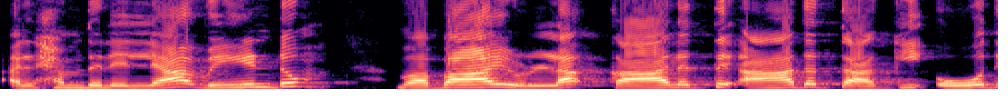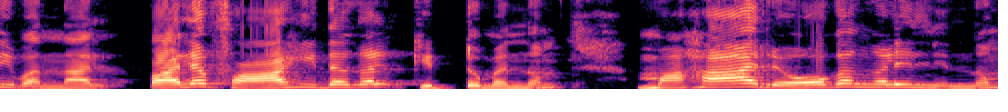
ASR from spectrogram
അലഹമില്ല വീണ്ടും വബായുള്ള കാലത്ത് ആദത്താക്കി ഓതി വന്നാൽ പല ഫാഹിതകൾ കിട്ടുമെന്നും മഹാരോഗങ്ങളിൽ നിന്നും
